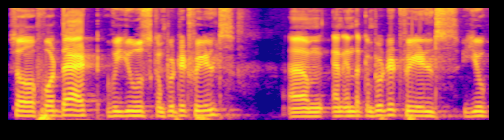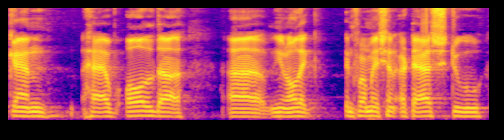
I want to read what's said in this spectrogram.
So for that, we use computed fields. Um, and in the computed fields, you can have all the, uh, you know, like information attached to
